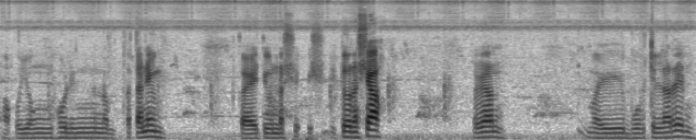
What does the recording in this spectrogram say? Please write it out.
ako yung huling nagpatanim kaya ito na, ito na siya. Ayan. May butil na rin.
